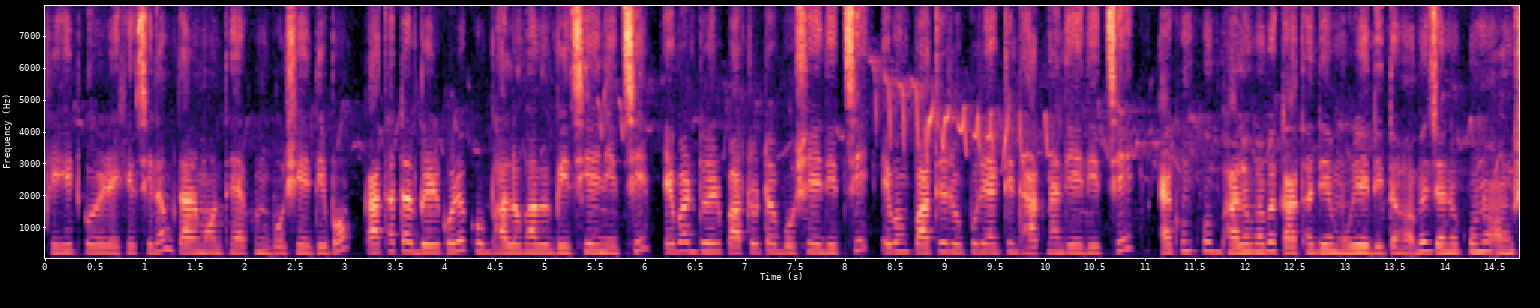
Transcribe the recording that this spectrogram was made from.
প্রিহিট করে রেখেছিলাম তার মধ্যে এখন বসিয়ে দিব। কাঁথাটা বের করে খুব ভালোভাবে বিছিয়ে নিচ্ছি। এবার দইয়ের পাত্রটা বসিয়ে দিচ্ছি এবং পাত্রের উপরে একটি ঢাকনা দিয়ে দিচ্ছি। এখন খুব ভালোভাবে কাঁথা দিয়ে মুড়িয়ে দিতে হবে যেন কোনো অংশ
